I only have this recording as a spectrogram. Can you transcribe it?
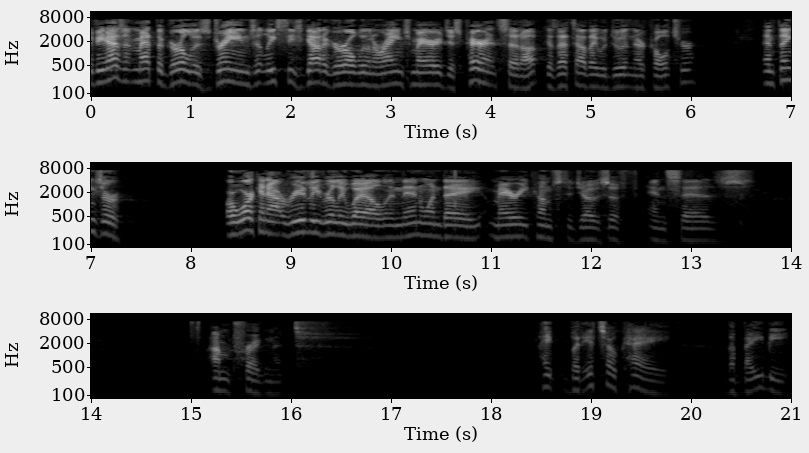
if he hasn't met the girl of his dreams, at least he's got a girl with an arranged marriage his parents set up, because that's how they would do it in their culture. And things are are working out really, really well. And then one day Mary comes to Joseph and says, I'm pregnant. Hey, but it's okay the baby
